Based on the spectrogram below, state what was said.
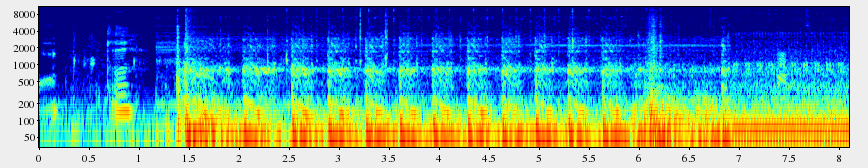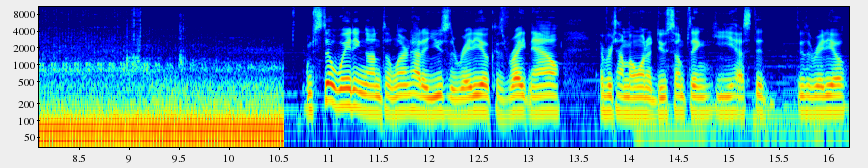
Yeah. Okay. I'm still waiting on to learn how to use the radio because right now, every time I want to do something, he has to do the radio.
